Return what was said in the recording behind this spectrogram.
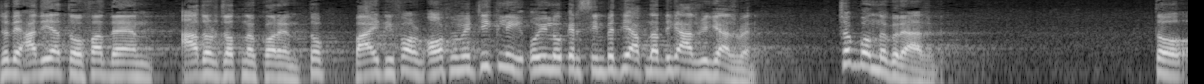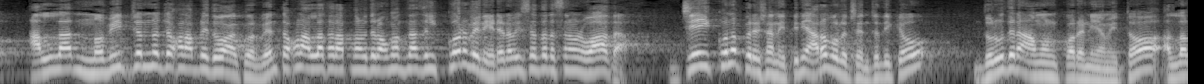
যদি হাদিয়া তোফা দেন, আদর যত্ন করেন, তো বাই ডিফল্ট অটোমেটিকলি ওই লোকের সিম্পেথি আপনার দিকে আসবে কি আসবেন চোখ বন্ধ করে আসবে। তো আল্লাহ নবীর জন্য যখন আপনি দোয়া করবেন, তখন আল্লাহ তালা আপনাদের রহমত নাজিল করবেন এটা নবী সাল্লামের ওয়াদা। যে কোনো পেরেশানি তিনি আরও বলেছেন, যদি কেউ দুরুদের আমল করে নিয়মিত, আল্লাহ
